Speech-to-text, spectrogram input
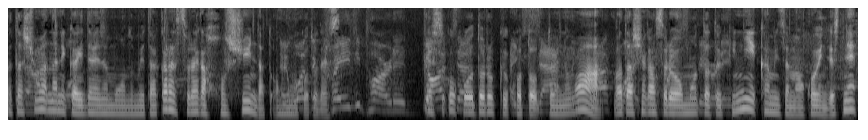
私は何か偉大なものを見たからそれが欲しいんだと思うことです。ですごく驚くことというのは私がそれを思った時に神様はこういうんですね。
